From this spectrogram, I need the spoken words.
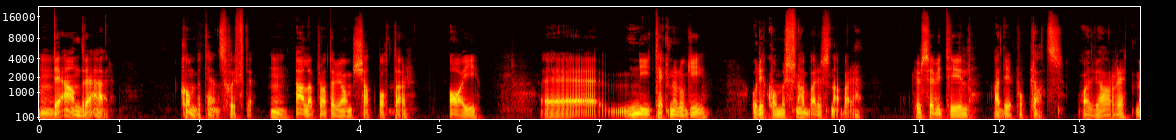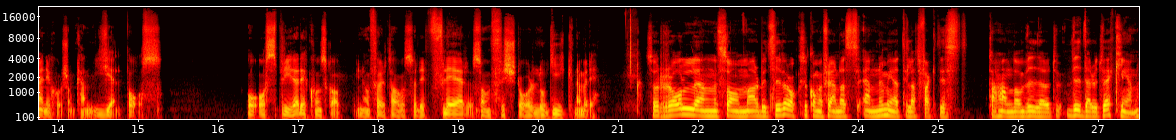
Mm. Det andra är kompetensskifte. Mm. Alla pratar vi om chattbottar, AI, eh, ny teknologi och det kommer snabbare och snabbare. Hur ser vi till att det är på plats och att vi har rätt människor som kan hjälpa oss och, och sprida det kunskap inom företaget så det är fler som förstår logiken med det. Så rollen som arbetsgivare också kommer förändras ännu mer till att faktiskt ta hand om vidarut vidareutvecklingen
